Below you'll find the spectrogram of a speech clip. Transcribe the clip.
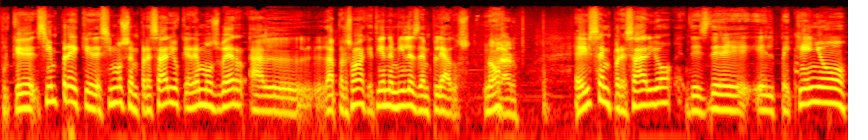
porque siempre que decimos empresario queremos ver a la persona que tiene miles de empleados, ¿no? Claro. Ese empresario, desde el pequeño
